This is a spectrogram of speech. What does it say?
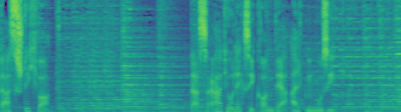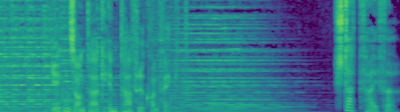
Das Stichwort. Das Radiolexikon der alten Musik. Jeden Sonntag im Tafelkonfekt. Stadtpfeifer.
